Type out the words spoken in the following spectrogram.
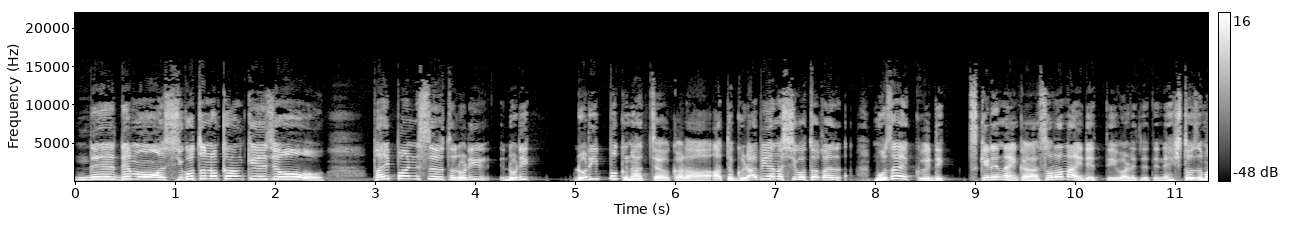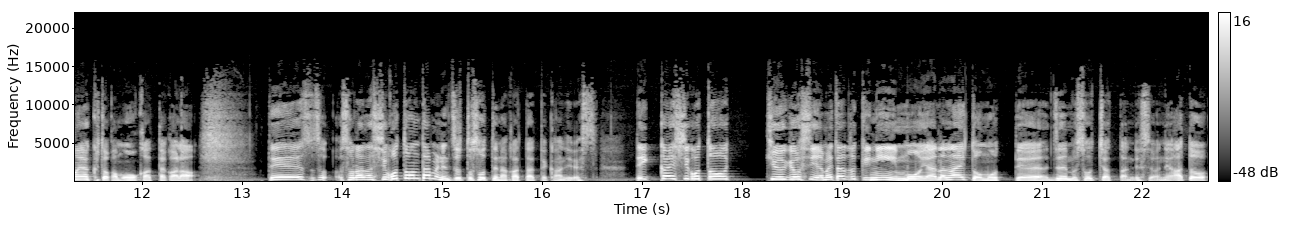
で、でも、仕事の関係上、パイパンにするとロリ、ロリ、ロリっぽくなっちゃうから、あとグラビアの仕事がモザイクでつけれないから、反らないでって言われててね、人妻役とかも多かったから。で、そ、そらな仕事のためにずっと反ってなかったって感じです。で、一回仕事を休業して辞めた時にもうやらないと思って全部剃っちゃったんですよね。あと、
